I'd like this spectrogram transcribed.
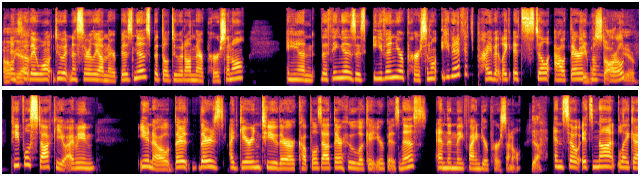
Oh and yeah, so they won't do it necessarily on their business, but they'll do it on their personal. And the thing is, is even your personal, even if it's private, like it's still out there people in the stalk world. you. People stalk you. I mean, you know, there, there's, I guarantee you, there are couples out there who look at your business and then they find your personal. Yeah. And so it's not like a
